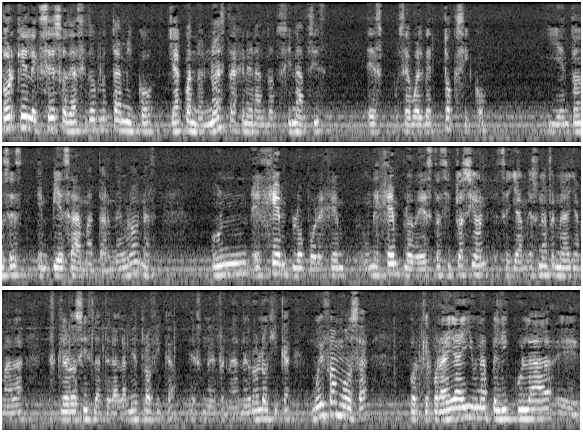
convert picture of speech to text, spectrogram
Porque el exceso de ácido glutámico, ya cuando no está generando sinapsis, es, se vuelve tóxico y entonces empieza a matar neuronas. Un ejemplo, por ejemplo, un ejemplo de esta situación se llama, es una enfermedad llamada esclerosis lateral amiotrófica, es una enfermedad neurológica muy famosa porque por ahí hay una película eh,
